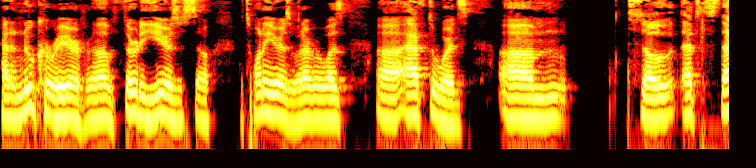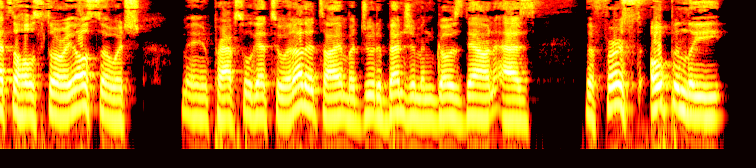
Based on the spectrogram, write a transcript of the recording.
had a new career for another 30 years or so, 20 years, whatever it was, uh, afterwards. Um, so that's, that's the whole story also, which perhaps we'll get to another time, but Judah Benjamin goes down as the first openly,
